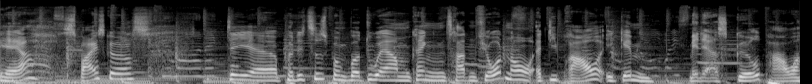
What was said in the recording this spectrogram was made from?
Det er Spice Girls. Det er på det tidspunkt, hvor du er omkring 13-14 år, at de brager igennem med deres girl power.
